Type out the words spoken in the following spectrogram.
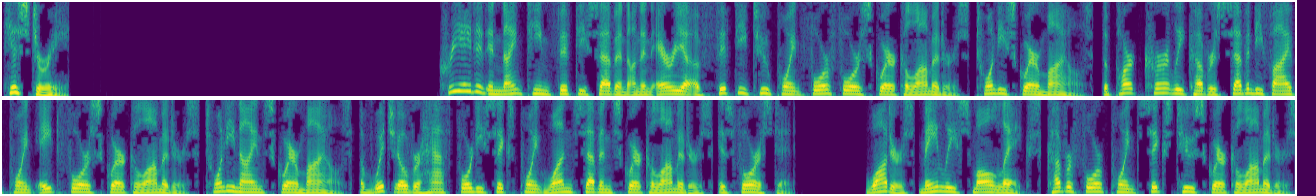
History Created in 1957 on an area of 52.44 square kilometers, 20 square miles, the park currently covers 75.84 square kilometers, 29 square miles, of which over half, 46.17 square kilometers, is forested. Waters mainly small lakes cover 4.62 square kilometers,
